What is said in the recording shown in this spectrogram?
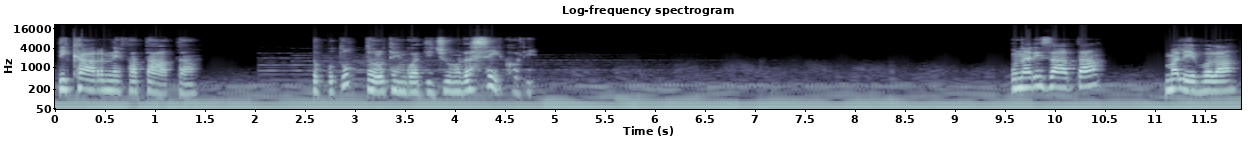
di carne fatata. Dopotutto lo tengo a digiuno da secoli. Una risata malevola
